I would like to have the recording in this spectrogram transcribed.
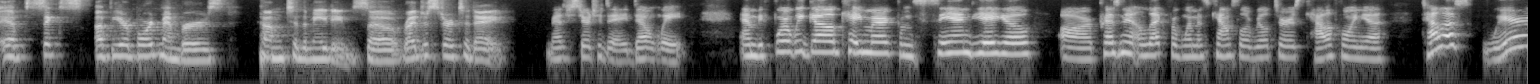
if six of your board members come to the meeting. So register today. Register today, don't wait. And before we go, Kay Merg from San Diego, our president-elect for Women's Council of Realtors, California. Tell us, where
